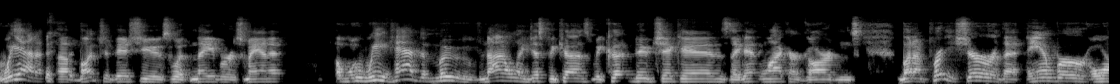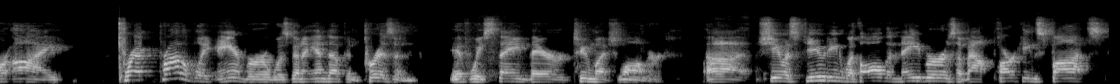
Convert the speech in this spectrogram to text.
We had a, a bunch of issues with neighbors, man. It, we had to move not only just because we couldn't do chickens, they didn't like our gardens, but I'm pretty sure that Amber or I, probably Amber, was going to end up in prison if we stayed there too much longer. Uh, she was feuding with all the neighbors about parking spots,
